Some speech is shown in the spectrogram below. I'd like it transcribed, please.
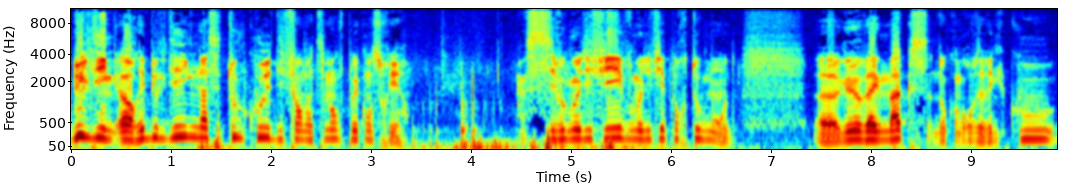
Building. Alors, rebuilding, là, c'est tout le coup des différents bâtiments que vous pouvez construire. Si vous modifiez, vous modifiez pour tout le monde. Euh, le level max, donc en gros, vous avez le coût,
